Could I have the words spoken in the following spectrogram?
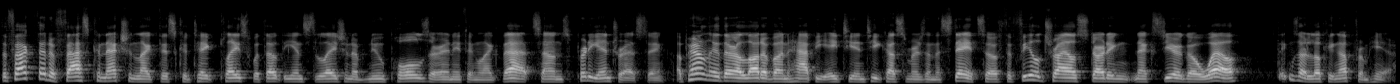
The fact that a fast connection like this could take place without the installation of new poles or anything like that sounds pretty interesting. Apparently there are a lot of unhappy AT&T customers in the States, so if the field trials starting next year go well, things are looking up from here.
